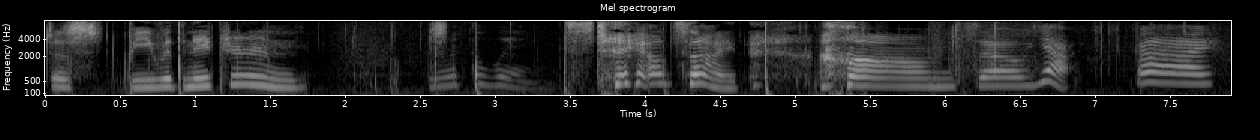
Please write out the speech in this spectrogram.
just be with nature and with the wind. Stay outside. Um, so yeah. Bye.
